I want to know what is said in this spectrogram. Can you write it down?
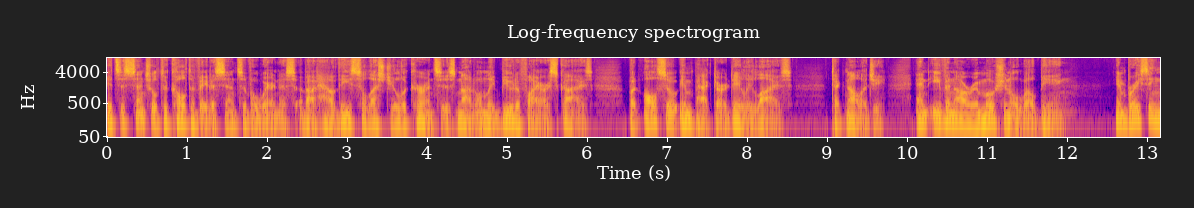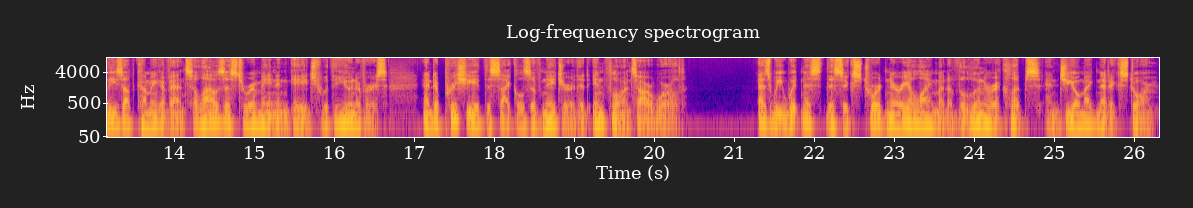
it's essential to cultivate a sense of awareness about how these celestial occurrences not only beautify our skies, but also impact our daily lives, technology, and even our emotional well-being. Embracing these upcoming events allows us to remain engaged with the universe and appreciate the cycles of nature that influence our world. As we witness this extraordinary alignment of the lunar eclipse and geomagnetic storm,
